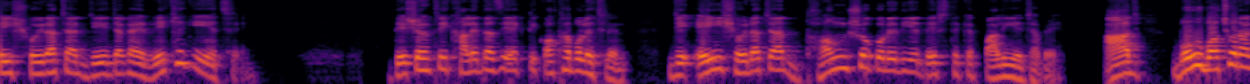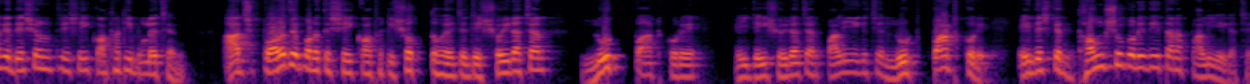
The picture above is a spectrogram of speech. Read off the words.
এই স্বৈরাচার যে জায়গায় রেখে গিয়েছে দেশনেত্রী খালেদা জিয়া একটি কথা বলেছিলেন যে এই স্বৈরাচার ধ্বংস করে দিয়ে দেশ থেকে পালিয়ে যাবে। আজ বহু বছর আগে দেশনেত্রী সেই কথাটি বলেছেন। আজ পরতে পরতে সেই কথাটি সত্য হয়েছে যে স্বৈরাচার লুটপাট করে, এই যেই স্বৈরাচার পালিয়ে গেছে লুটপাট করে, এই দেশকে ধ্বংস করে দিয়ে তারা পালিয়ে গেছে।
